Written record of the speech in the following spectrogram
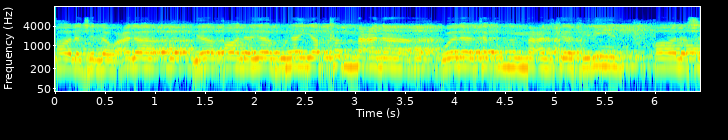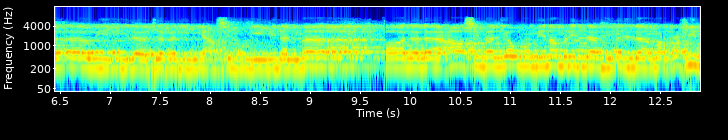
قال جل وعلا يا قال يا بني اركب معنا ولا تكن مع الكافرين قال سآوي إلى جبل يعصمني من الماء. قال لا عاصم اليوم من أمر الله إلا من رحم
